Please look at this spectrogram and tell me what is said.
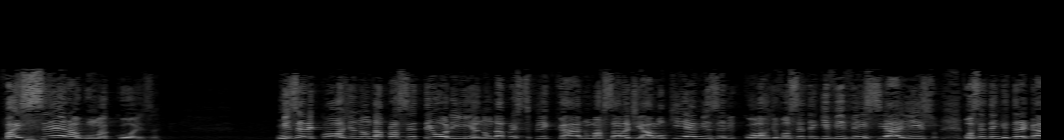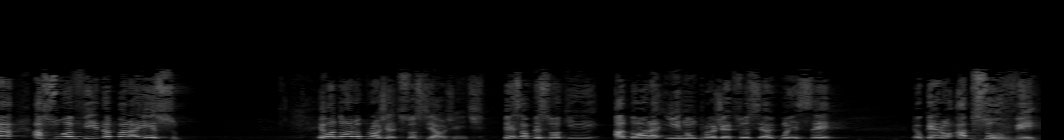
vai ser alguma coisa. Misericórdia não dá para ser teoria, não dá para explicar numa sala de aula o que é misericórdia. Você tem que vivenciar isso, você tem que entregar a sua vida para isso. Eu adoro o projeto social, gente. Pensa uma pessoa que adora ir num projeto social e conhecer eu quero absorver.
